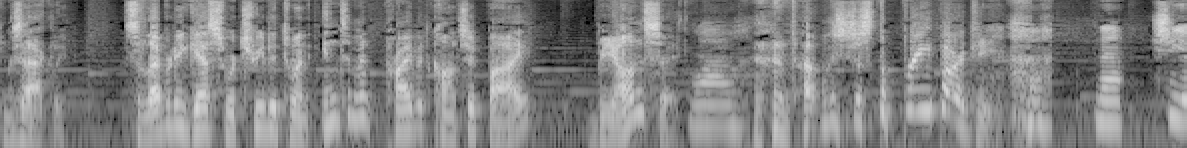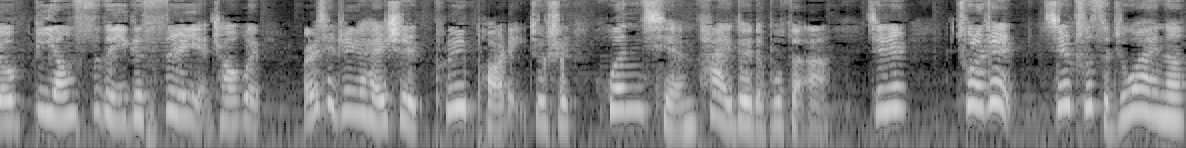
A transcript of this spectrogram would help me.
Exactly. Celebrity guests were treated to an intimate private concert by Beyonce. Wow. And that was just the pre party. 那是由碧昂斯的一个私人演唱会，而且这个还是 pre-party，就是婚前派对的部分啊。其实除了这，其实除此之外呢，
